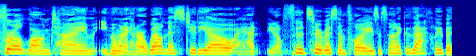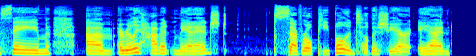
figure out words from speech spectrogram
for a long time, even when I had our wellness studio, I had, you know, food service employees. It's not exactly the same. Um, I really haven't managed several people until this year. And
